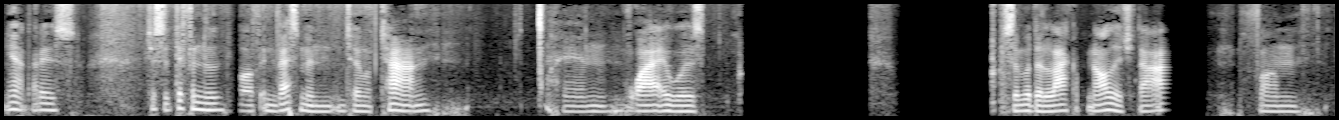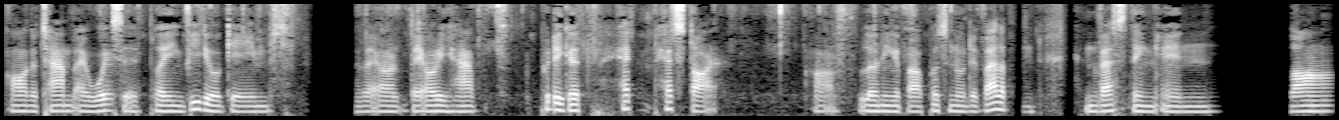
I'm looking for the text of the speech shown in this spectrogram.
yeah, that is just a different level of investment in terms of time and why I was some of the lack of knowledge that from all the time that I wasted playing video games they are they already have pretty good head head start of learning about personal development investing in long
